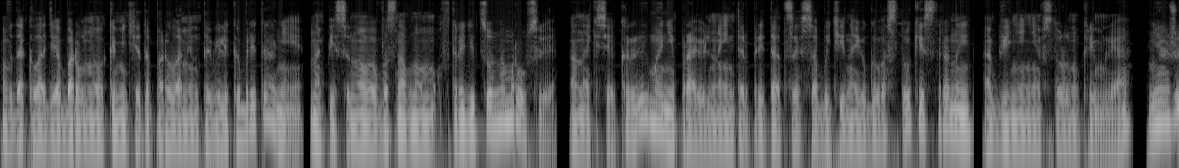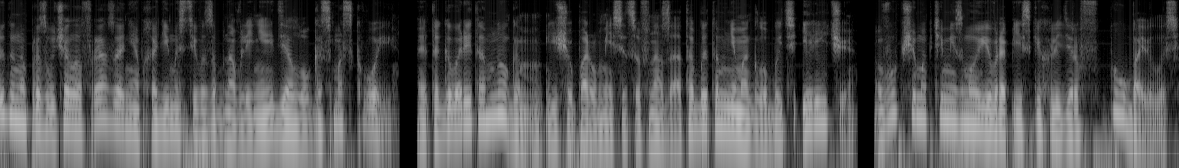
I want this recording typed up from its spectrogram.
В докладе оборонного комитета парламента Великобритании, написанного в основном в традиционном русле, аннексия Крыма, неправильная интерпретация событий на юго-востоке страны, обвинение в сторону Кремля, неожиданно прозвучала фраза о необходимости возобновления диалога с Москвой. Это говорит о многом. Еще пару месяцев назад об этом не могло быть и речи. В общем, оптимизм у европейских лидеров поубавилось.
